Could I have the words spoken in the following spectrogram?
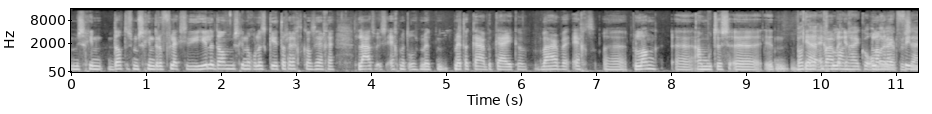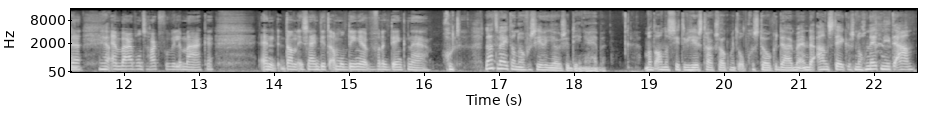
misschien, dat is misschien de reflectie die Hille dan misschien nog wel eens een keer terecht kan zeggen. Laten we eens echt met, ons, met, met elkaar bekijken waar we echt uh, belang uh, aan moeten... Uh, in, Wat ja, echt waar belangrijke we echt belangrijk vinden. Ja. en waar we ons hart voor willen maken. En dan zijn dit allemaal dingen waarvan ik denk, nou ja... Goed, laten wij het dan over serieuze dingen hebben. Want anders zitten we hier straks ook met opgestoken duimen... en de aanstekers nog net niet aan...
